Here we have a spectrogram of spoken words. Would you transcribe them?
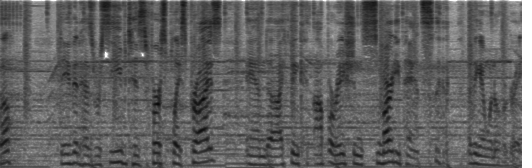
Well, David has received his first place prize, and uh, I think Operation Smarty Pants. I think I went over great.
